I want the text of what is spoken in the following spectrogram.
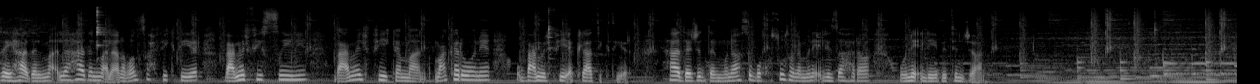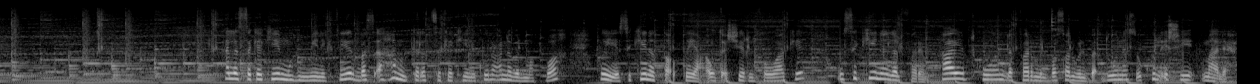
زي هذا المقلى. هذا المقلى أنا بنصح فيه كثير بعمل فيه الصيني بعمل فيه كمان معكرونة وبعمل فيه اكلات كثير هذا جدا مناسب وخصوصا لما نقلي زهرة ونقلي بتنجان. هلا السكاكين مهمين كثير بس أهم ثلاث سكاكين يكونوا عندنا بالمطبخ وهي سكينة تقطيع أو تقشير الفواكه وسكينة للفرم. هاي بتكون لفرم البصل والبقدونس وكل شيء مالح.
